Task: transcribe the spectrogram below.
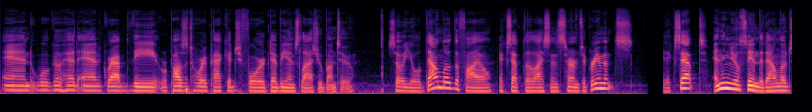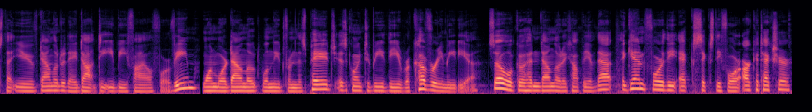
And we'll go ahead and grab the repository package for Debian slash Ubuntu. So you'll download the file, accept the license terms agreements, hit accept, and then you'll see in the downloads that you've downloaded a .deb file for Veeam. One more download we'll need from this page is going to be the recovery media. So we'll go ahead and download a copy of that, again for the x64 architecture,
